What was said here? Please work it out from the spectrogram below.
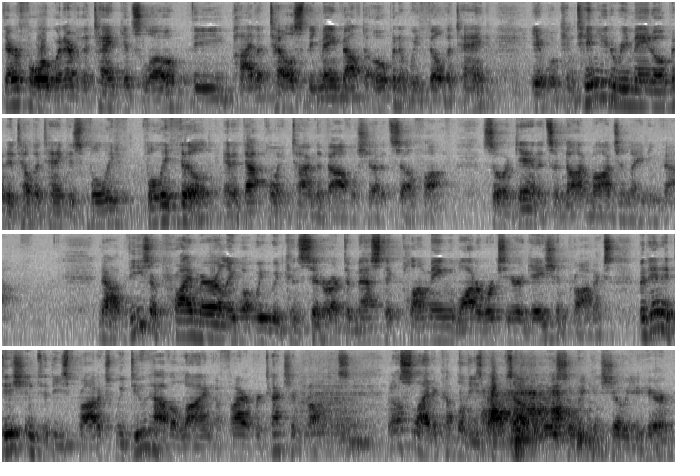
Therefore, whenever the tank gets low, the pilot tells the main valve to open and we fill the tank. It will continue to remain open until the tank is fully, fully filled, and at that point in time, the valve will shut itself off. So again, it's a non-modulating valve. Now, these are primarily what we would consider our domestic plumbing, waterworks, irrigation products. But in addition to these products, we do have a line of fire protection products. And I'll slide a couple of these valves out of the way so we can show you here.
